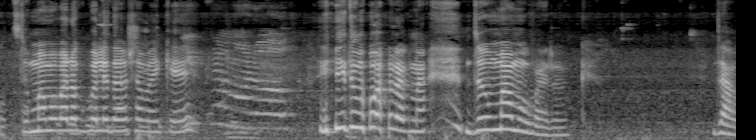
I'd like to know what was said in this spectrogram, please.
হচ্ছে। জুম্মা মোবারক বলে দাও সবাইকে। ঈদ মোবারক না জুম্মা মোবারক। যাও।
